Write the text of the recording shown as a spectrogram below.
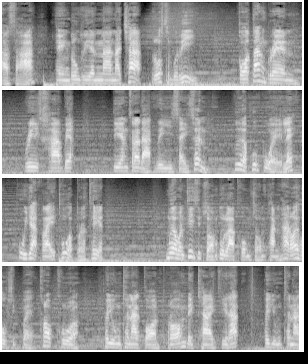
อาสา แห่งโรงเรียนนานาชาติโรสเบอรี่ ก่อตั้งแบรนด์รีคาเบตเตียงกระดาษรีไซเคิลเพื่อผู้ป่วยและผู้ยากไร้ทั่วประเทศ เมื่อวันที่ 12 ตุลาคม 2568 ครอบครัว พยุงธนากรพร้อมเด็กชายธีรัตพยุงธนา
